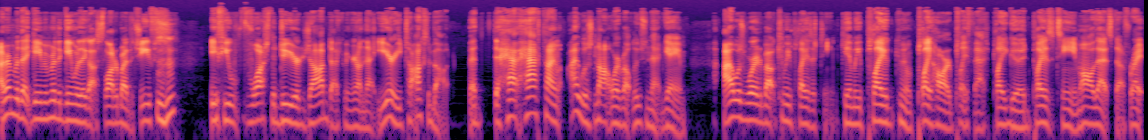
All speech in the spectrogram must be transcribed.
I remember that game. Remember the game where they got slaughtered by the Chiefs. Mhm. If you watch the Do Your Job documentary on that year, he talks about at the ha- halftime. I was not worried about losing that game. I was worried about can we play as a team? Can we play, you know, play hard, play fast, play good, play as a team, all that stuff, right?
